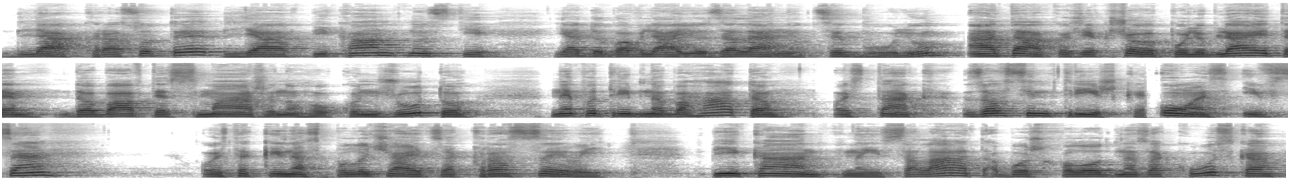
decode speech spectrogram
для красоти, для пікантності я додаю зелену цибулю. А також, якщо ви полюбляєте, додавте смаженого кунжуту. Не потрібно багато, ось так, зовсім трішки. Ось і все. Ось такий у нас виходить красивий. Пікантний салат або ж холодна закуска,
